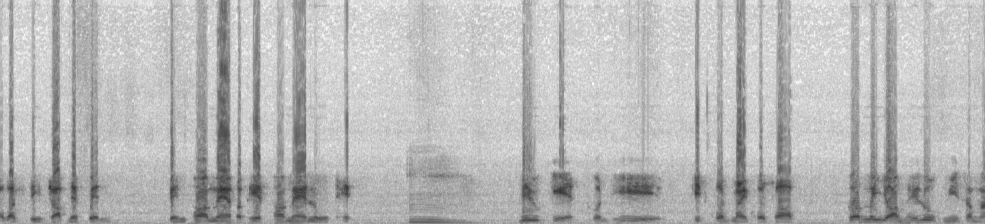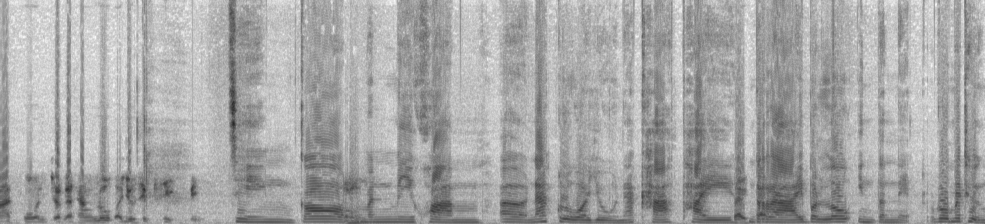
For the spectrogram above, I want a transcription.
วว่าสตีฟจ็อบส์เนี่ยเป็น เป็นพ่อแม่ประเภทพ่อแม่โลเทคอืมบิลเกตคนที่คิดค้น Microsoft ก็ไม่ยอมให้ลูกมีสมาร์ทโฟนจนกระทั่งลูกอายุ 14 ปี จริงก็อืมมันมีความเอ่อน่ากลัวอยู่นะคะ ภัยใช่ครับร้ายบนโลกอินเทอร์เน็ต รวมไปถึง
